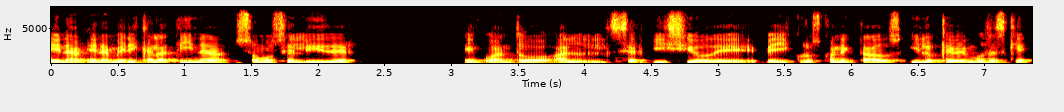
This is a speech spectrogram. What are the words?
en, América Latina somos el líder en cuanto al servicio de vehículos conectados y lo que vemos es que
